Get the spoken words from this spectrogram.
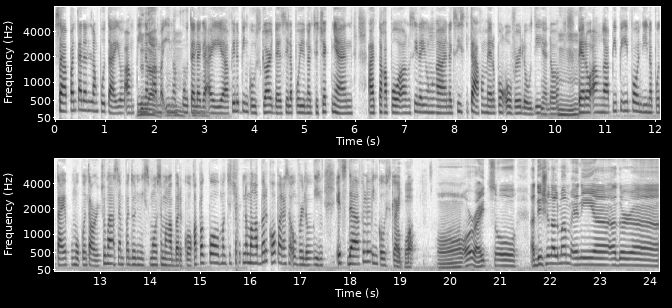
sa pantalan lang po tayo. Ang lang. pinakamainam Mm, po talaga ay ah, Philippine Coast Guard dahil sila po yung nagche-check niyan at saka po ang sila yung ah, nagsisita kung meron pong overloading. Ano? Mhm. Pero ang ah, PPE po, hindi na po tayo pumupunta or sumasampa doon mismo sa mga barko. Kapag po mag-check ng mga barko para sa overloading, it's the Philippine Coast Guard po. Oh, all right. So, additional ma'am, any uh, other uh,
